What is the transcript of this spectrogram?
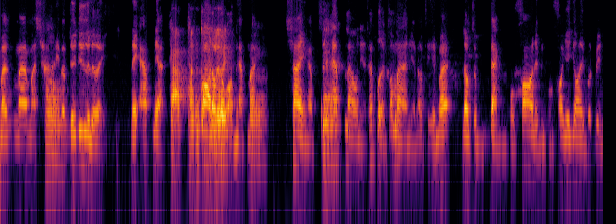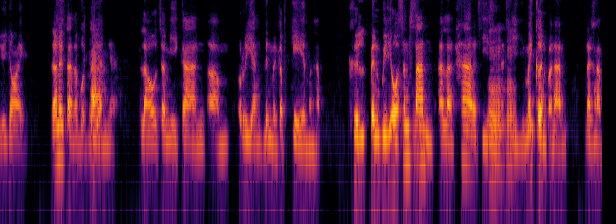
มามามาฉายอืมแบบดื้อๆเลยในแอปเนี่ยครับทั้งก้อนเราเลต้อยงออกแบบใหม่อืมใช่ครับซึ่งอ่าแอปเราเนี่ยถ้าเปิดเข้ามาเนี่ยเราจะเห็นว่าเราจะแบ่งหัวข้อเนี่ยเป็นหัวข้อย่อยๆบทเรียนย่อยๆ แล้วในแต่ละบทเรียนเนี่ยเราจะมีการเอิ่มเรียงเป็นเหมือนกับเกมอะครับคือเป็นวิดีโอสั้นๆอันละห้านาทีอืสิมบนาทีไม่เกินกว่านั้นนะครับ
